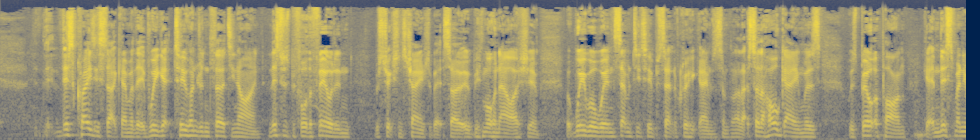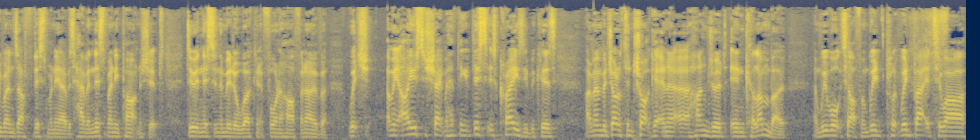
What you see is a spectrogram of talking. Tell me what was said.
this crazy stat came with it. If we get 239, this was before the field fielding restrictions changed a bit, so it would be more now, I assume. But we will win 72% of cricket games or something like that. So the whole game was was built upon getting this many runs after this many overs, having this many partnerships, doing this in the middle, working at four and a half and over. Which I mean, I used to shake my head thinking this is crazy because I remember Jonathan Trott getting a, a hundred in Colombo, and we walked off and we'd we'd batted to our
